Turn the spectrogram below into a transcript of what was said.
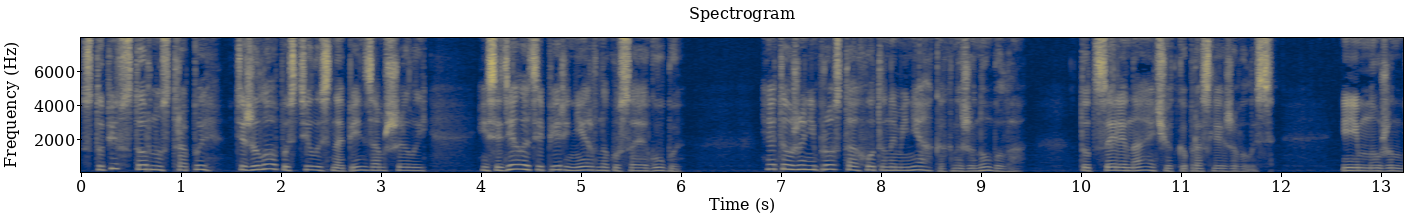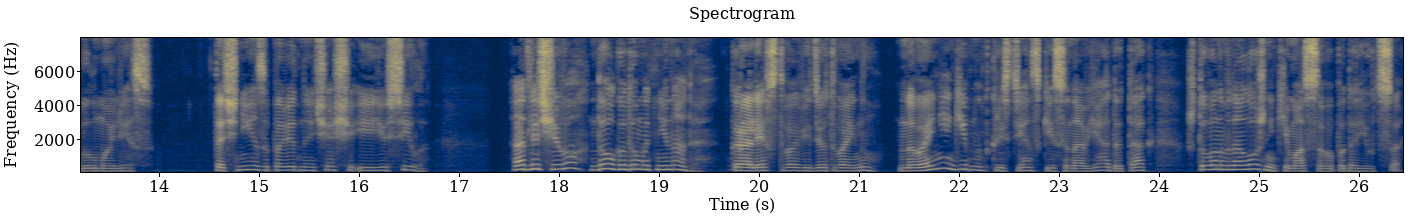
Ступив в сторону стропы, тяжело опустилась на пень замшелый и сидела теперь, нервно кусая губы. Это уже не просто охота на меня, как на жену была. Тут цель иная четко прослеживалась. И им нужен был мой лес. Точнее, заповедная чаща и ее сила. А для чего, долго думать не надо. Королевство ведет войну. На войне гибнут крестьянские сыновья, да так, что вон в наложники массово подаются,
